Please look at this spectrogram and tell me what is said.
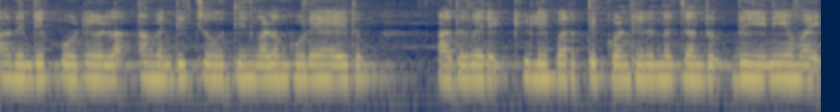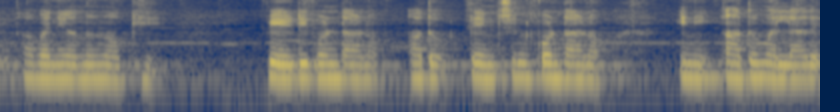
അതിന്റെ കൂടെയുള്ള അവന്റെ ചോദ്യങ്ങളും കൂടെ ആയതും അതുവരെ കിളി പറത്തിക്കൊണ്ടിരുന്ന ചന്തു ദയനീയമായി അവനെ ഒന്ന് നോക്കി. പേടി കൊണ്ടാണോ? അതോ ടെൻഷൻ കൊണ്ടാണോ? ഇനി അതുമല്ലാതെ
